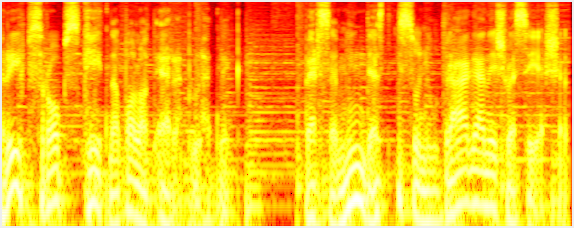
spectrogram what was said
Rips-Rops két nap alatt elrepülhetnénk. Persze mindezt iszonyú drágán és veszélyesen.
